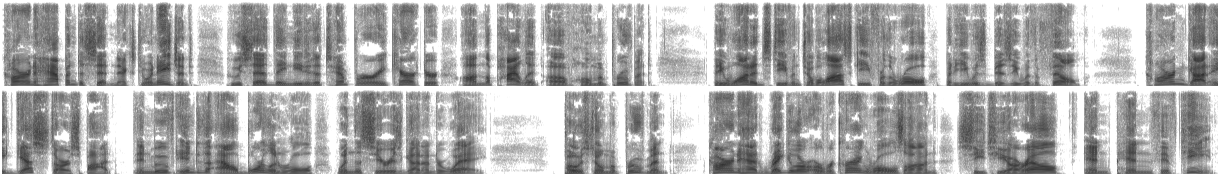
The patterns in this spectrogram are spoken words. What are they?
Karn happened to sit next to an agent who said they needed a temporary character on the pilot of Home Improvement. They wanted Stephen Tobolowsky for the role, but he was busy with a film. Karn got a guest star spot and moved into the Al Borland role when the series got underway. Post Home Improvement, Karn had regular or recurring roles on CTRL and Pen 15,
